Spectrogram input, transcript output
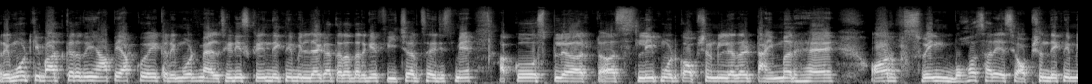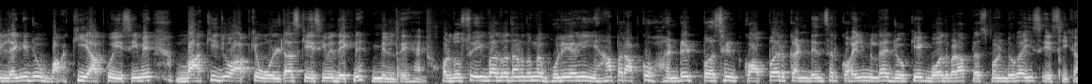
रिमोट की बात करें तो यहाँ पे आपको एक रिमोट में एलसीडी स्क्रीन देखने मिल जाएगा तरह तरह के फीचर्स है, जिसमें आपको स्लीप मोड का ऑप्शन मिल जाता है टाइमर है, और स्विंग बहुत सारे ऐसे ऑप्शन देखने मिल जाएँगे, जो बाकी आपको एसी में, बाकी जो आपके वोल्टास के एसी में देखने मिलते हैं। और दोस्तों, एक बात बताना तो मैं भूल गया कि यहाँ पर आपको हंड्रेड कॉपर कंडेंसर कॉइल मिल रहा है, जो कि एक बहुत बड़ा प्लस पॉइंट होगा इस एसी का।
